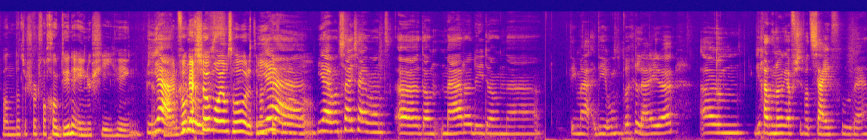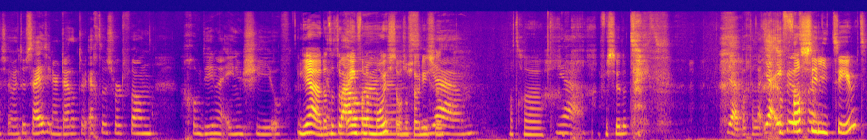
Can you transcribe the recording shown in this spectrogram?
Van, dat er een soort van godinnen-energie hing. Zeg Ja, maar. Dat vond ik echt zo mooi om te horen. Toen dacht Ja, ik, oh. ja, want zij zei, want eh, dan Mare, die dan, eh, die, ma die ons begeleidde, ehm, die gaat dan ook eventjes wat zij voelde en zo. En toen zei ze inderdaad dat er echt een soort van godinnen-energie of Ja, dat het ook een van de mooiste was of zo. Die ze Ja, had ge, ja, gefaciliteerd. ja, begeleid. Ja, ik Gefaciliteerd?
